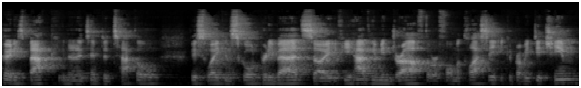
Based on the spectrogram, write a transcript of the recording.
Hurt his back in an attempted tackle this week and scored pretty bad. So if you have him in draft or a former classic, you could probably ditch him.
